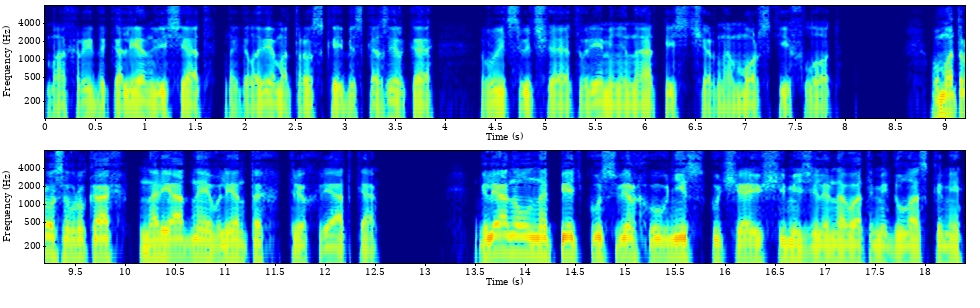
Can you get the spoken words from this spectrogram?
Махры до колен висят, на голове матросская бескозырка, выцветшая от времени надпись «Черноморский флот». У матроса в руках нарядная в лентах трехрядка. Глянул на Петьку сверху вниз скучающими зеленоватыми глазками,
